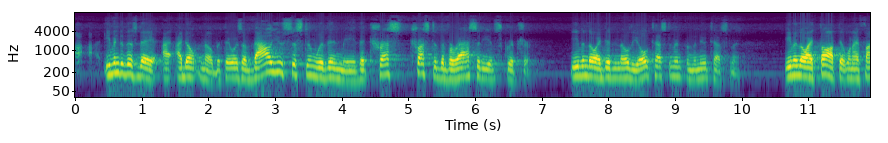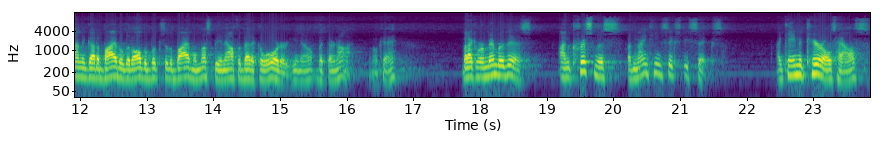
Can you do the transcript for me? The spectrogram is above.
uh, even to this day, I, I, don't know, but there was a value system within me that trust, trusted the veracity of Scripture, even though I didn't know the Old Testament from the New Testament. Even though I thought that when I finally got a Bible, that all the books of the Bible must be in alphabetical order, you know, but they're not, okay? But I can remember this. On Christmas of 1966, I came to Carol's house,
